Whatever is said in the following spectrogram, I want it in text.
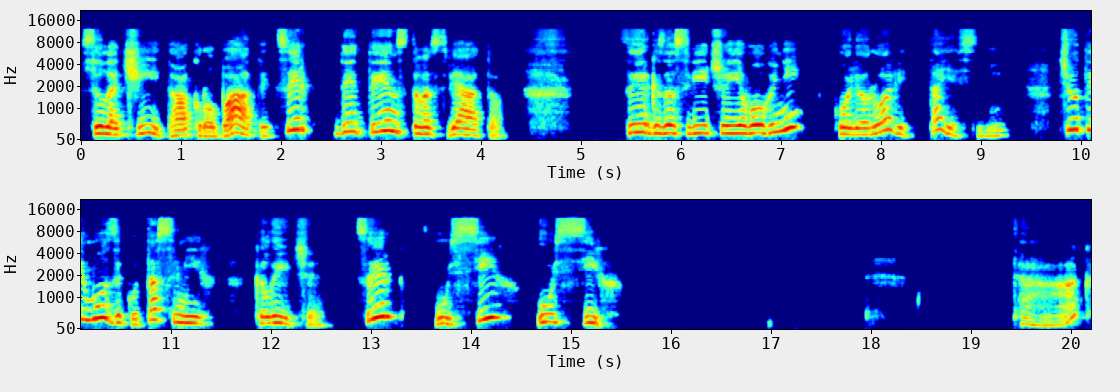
силачі та акробати, цирк дитинства свято. Цирк засвічує вогні кольорові та ясні. Чути музику та сміх кличе цирк усіх усіх. Так.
